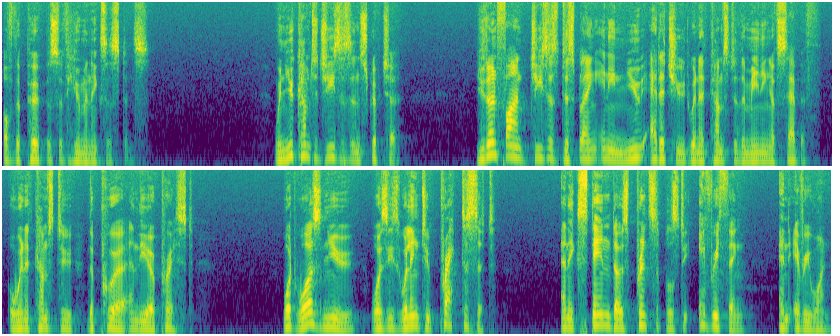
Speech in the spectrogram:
of the purpose of human existence. When you come to Jesus in Scripture, you don't find Jesus displaying any new attitude when it comes to the meaning of Sabbath or when it comes to the poor and the oppressed. What was new was he's willing to practice it and extend those principles to everything and everyone.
